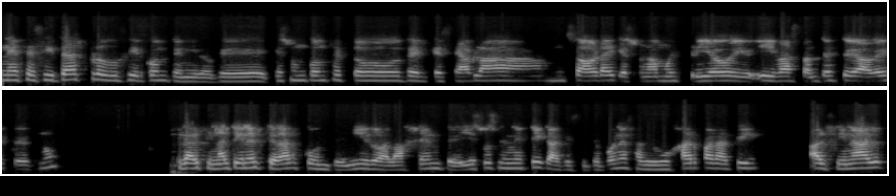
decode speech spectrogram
necesitas producir contenido, que, que, es un concepto del que se habla mucho ahora y que suena muy frío y, y, bastante feo a veces, ¿no? Pero al final tienes que dar contenido a la gente y eso significa que si te pones a dibujar para ti, al final,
